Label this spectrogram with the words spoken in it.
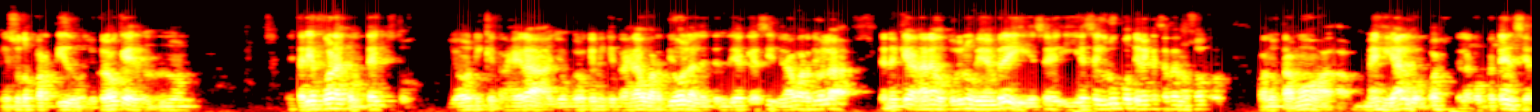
en esos dos partidos. Yo creo que no, estaría fuera de contexto. Yo ni que trajera, yo creo que ni que trajera Guardiola le tendría que decir, mira Guardiola, tenés que ganar en octubre y noviembre y ese, y ese grupo tiene que ser de nosotros cuando estamos a un mes y algo pues, de la competencia.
